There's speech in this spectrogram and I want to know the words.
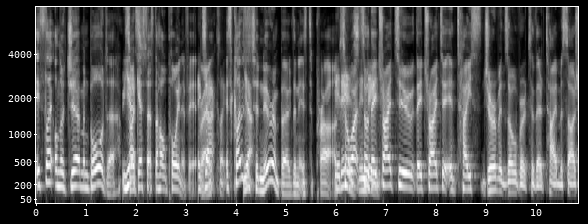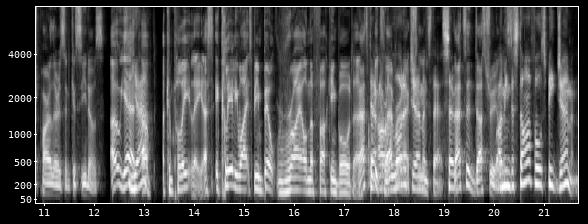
it's like on the German border. So I guess that's the whole point of it. right? Exactly. It's closer Yeah. to Nuremberg than it is to Prague. It so is, what? So they tried to they tried to entice Germans over to their Thai massage parlors and casinos. Oh yeah, Yeah. uh, completely. That's clearly why it's been built right on the fucking border. That's pretty There pretty are clever. a lot of. Germans there. So That's industrial. I mean, the staff all speak German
